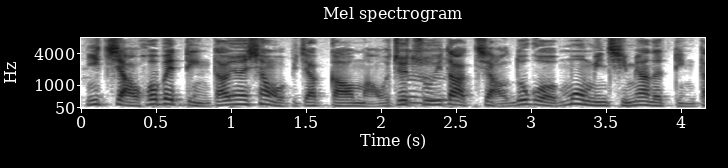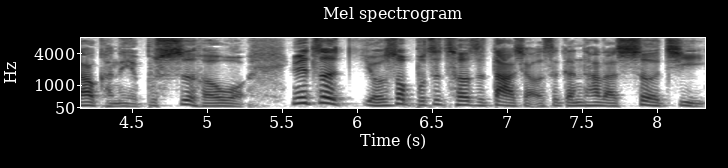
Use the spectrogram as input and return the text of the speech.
你脚会不会顶到？因为像我比较高嘛，我就注意到脚如果莫名其妙的顶到，可能也不适合我。因为这有的时候不是车子大小，而是跟它的设计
